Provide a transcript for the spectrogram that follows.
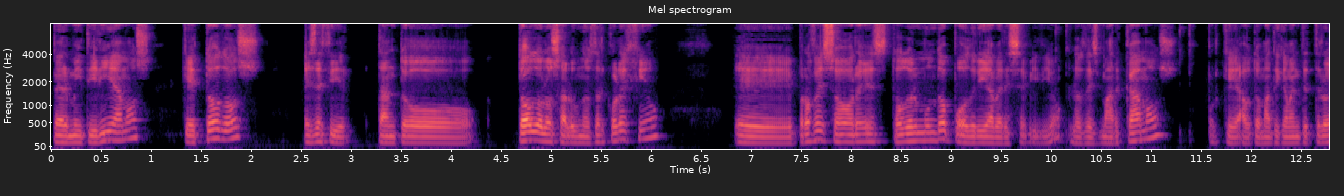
permitiríamos que todos, es decir, tanto todos los alumnos del colegio, eh, profesores, todo el mundo podría ver ese vídeo. Lo desmarcamos porque automáticamente te lo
